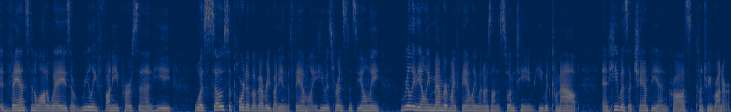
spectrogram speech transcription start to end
advanced in a lot of ways, a really funny person. He was so supportive of everybody in the family. He was, for instance, the only, really the only member of my family when I was on the swim team. He would come out and he was a champion cross country runner.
